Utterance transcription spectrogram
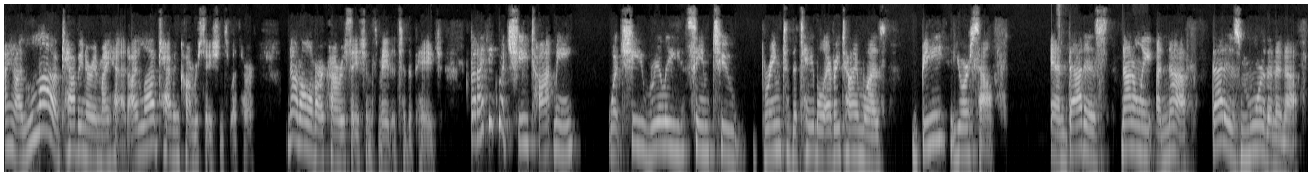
I, I loved having her in my head. I loved having conversations with her. Not all of our conversations made it to the page, but I think what she taught me, what she really seemed to bring to the table every time was be yourself. And that is not only enough, that is more than enough,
